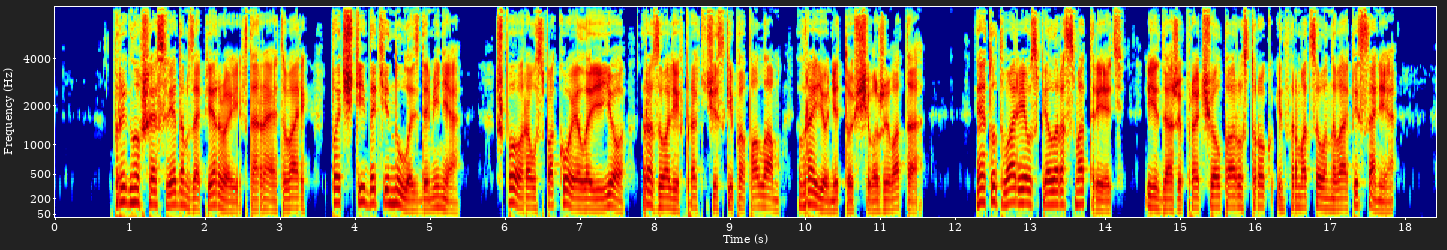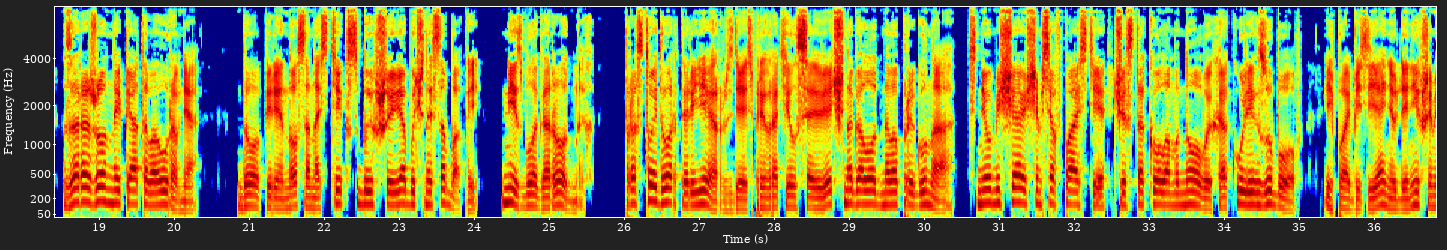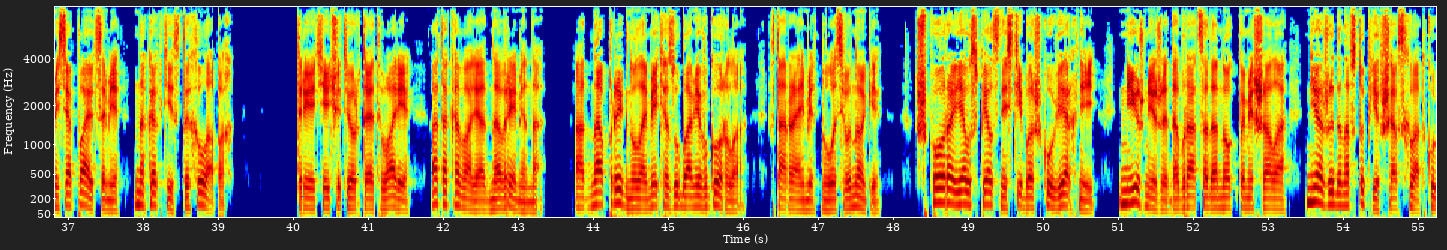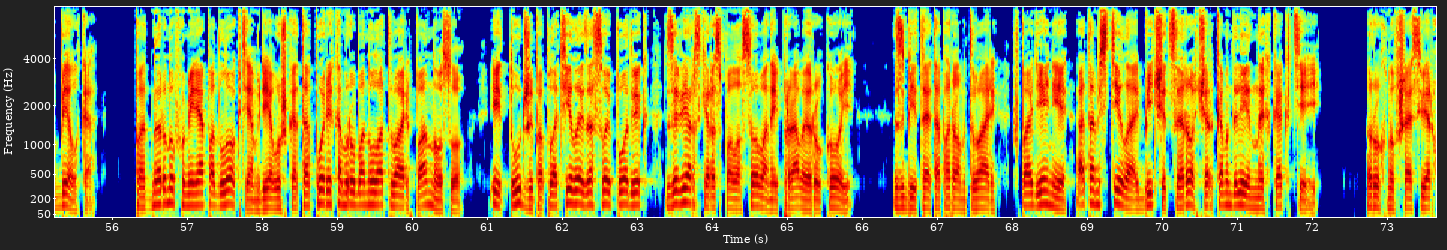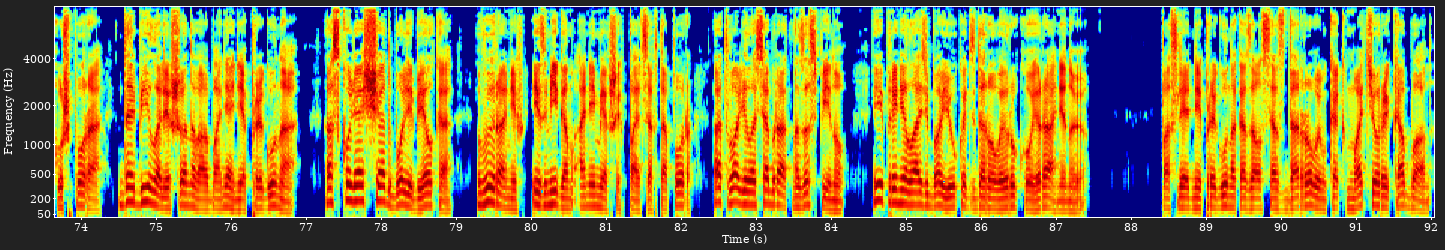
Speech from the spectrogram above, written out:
Прыгнувшая следом за первой, вторая тварь почти дотянулась до меня. Шпора успокоила ее, развалив практически пополам в районе тощего живота. Эту тварь я успел рассмотреть и даже прочел пару строк информационного описания. Зараженный пятого уровня. До переноса на стик с бывшей обычной собакой. Не из благородных. Простой двор-терьер здесь превратился в вечно голодного прыгуна, с неумещающимся в пасти чистоколом новых акульих зубов и по обезьяне удлинившимися пальцами на когтистых лапах. Третья и четвертая твари атаковали одновременно. Одна прыгнула, метя зубами в горло, вторая метнулась в ноги. Шпора я успел снести башку верхней, нижней же добраться до ног помешала неожиданно вступившая в схватку белка. Поднырнув у меня под локтем, девушка топориком рубанула тварь по носу и тут же поплатилась за свой подвиг зверски располосованной правой рукой. Сбитая топором тварь в падении отомстила обидчице росчерком длинных когтей. Рухнувшая сверху шпора добила лишенного обоняния прыгуна, а скулящая от боли белка, выронив из мигом онемевших пальцев топор, отвалилась обратно за спину – и принялась баюкать здоровой рукой раненую. Последний прыгун оказался здоровым, как матерый кабан.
